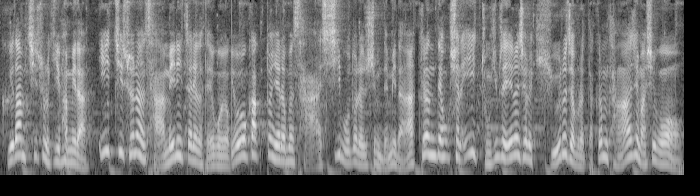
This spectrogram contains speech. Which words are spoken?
그 다음 치수를 기입합니다. 이 치수는 4mm짜리가 되고요. 요 각도는 여러분 45도로 해주시면 됩니다. 그런데 혹시나 이 중심선 이런 식으로 기울어져 버렸다. 그럼 당하지 마시고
